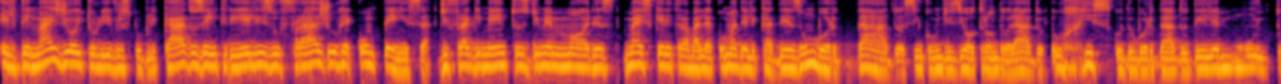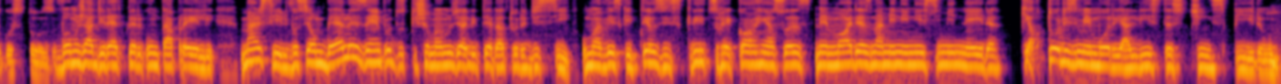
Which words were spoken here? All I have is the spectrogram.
Ele tem mais de oito livros publicados, entre eles O Frágil Recompensa, de fragmentos de memórias, mas que ele trabalha com uma delicadeza, um bordado, assim como dizia o Tron Dourado. O risco do bordado dele é muito gostoso. Vamos já direto perguntar para ele: Marcílio, você é um belo exemplo do que chamamos de a literatura de si, uma vez que teus escritos recorrem às suas memórias na meninice mineira. Que autores memorialistas te inspiram?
